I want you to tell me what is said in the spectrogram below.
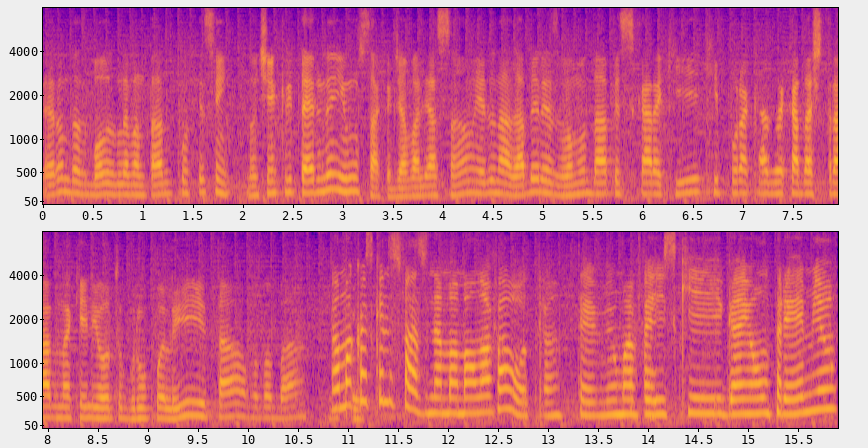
era uma das bolas levantadas, porque assim, não tinha critério nenhum, saca? De avaliação, e aí do nada, ah, beleza, vamos dar pra esse cara aqui que por acaso é cadastrado naquele outro grupo ali e tal, bababá. É uma coisa que eles fazem, né? Uma mão lava a outra. Teve uma vez que ganhou um prêmio.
